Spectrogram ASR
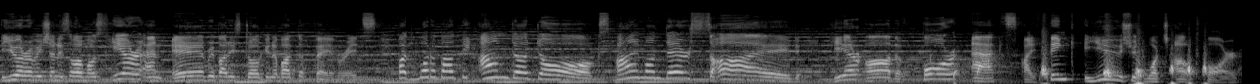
Eurovision is almost here and everybody's talking about the favorites. But what about the underdogs? I'm on their side. Here are the four acts I think you should watch out for.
